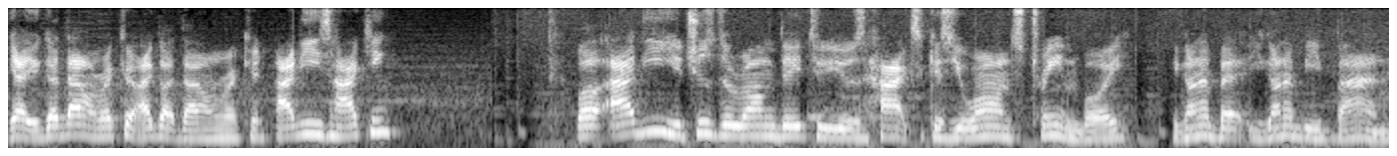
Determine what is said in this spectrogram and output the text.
Yeah, you got that on record. I got that on record. Addy's hacking. Well, Addy, you choose the wrong day to use hacks because you were on stream, boy. You're gonna be you're gonna be banned.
